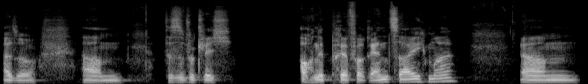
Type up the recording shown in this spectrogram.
Also ähm, das ist wirklich auch eine Präferenz, sage ich mal. Ähm,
